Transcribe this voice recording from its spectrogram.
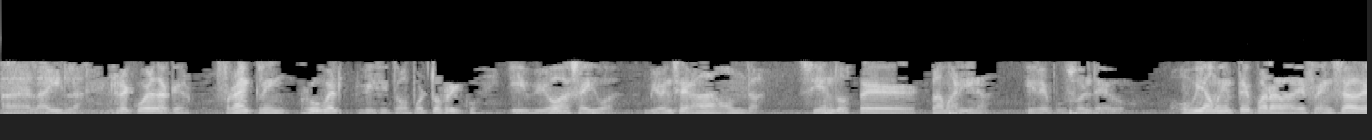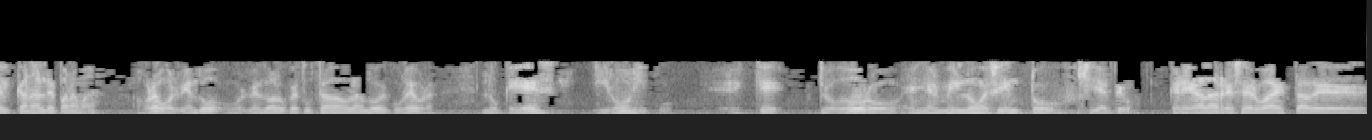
a la isla. Recuerda que Franklin Roosevelt visitó a Puerto Rico y vio a Ceiba, vio Ensenada Honda, siendo de la Marina, y le puso el dedo. Obviamente para la defensa del canal de Panamá, Ahora, volviendo, volviendo a lo que tú estabas hablando de Culebra, lo que es irónico es que Teodoro en el 1907 crea la reserva esta de,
